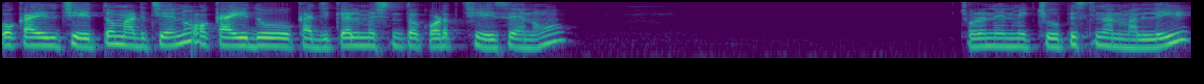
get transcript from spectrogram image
ఒక ఐదు చేతితో మడిచాను. ఒక ఐదు కజ్జికాయల మిషన్తో కూడా చేశాను. చూడండి నేను మీకు చూపిస్తున్నాను మళ్ళీ.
